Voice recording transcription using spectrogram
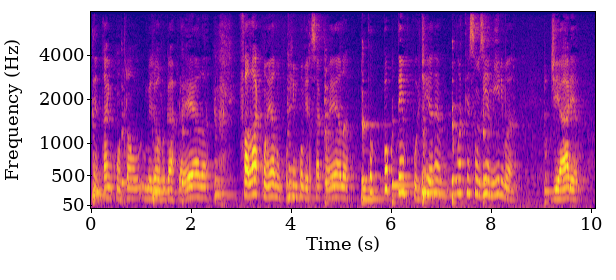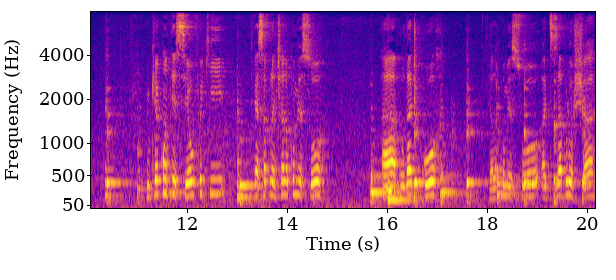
tentar encontrar o melhor lugar para ela, falar com ela um pouquinho, conversar com ela, pouco, tempo por dia, né, uma atençãozinha mínima diária. E o que aconteceu foi que essa plantinha ela começou a mudar de cor, ela começou a desabrochar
